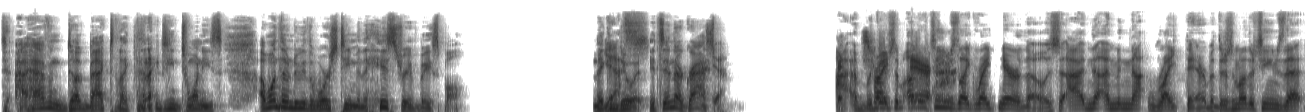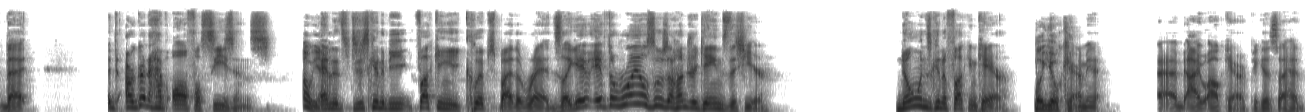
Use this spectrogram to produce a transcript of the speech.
t- I haven't dug back to like the 1920s. I want them to be the worst team in the history of baseball. And they can do it. It's in their grasp. Yeah. I, but It's there's some there. other teams like right there though. Is I, I mean not right there, but there's some other teams that that are going to have awful seasons, Oh yeah. and it's just going to be fucking eclipsed by the Reds. Like if, if the Royals lose 100 games this year, no one's going to fucking care. well, you'll care. I mean, I, I, I'll care because I had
